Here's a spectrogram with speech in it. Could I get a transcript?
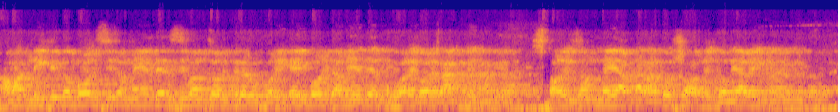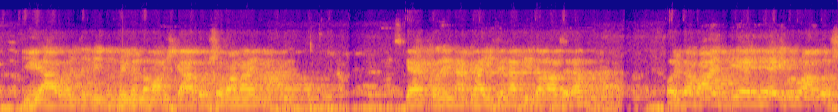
আমার লিখিত বই ছিল মেয়েদের জীবন চরিত্রের উপরে। এই বইটা মেয়েদের ঘরে ঘরে রাখবে ছয়জন মেয়ে আপনার আদর্শ হবে। দুনিয়ার এই কি আর যে বিভিন্ন- মানুষকে আদর্শ বানায়? ক্যাটারিনা, কাইফে না কি জানা আছে না? ওইটা বাদ দিয়ে এনে এইগুলো আদর্শ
